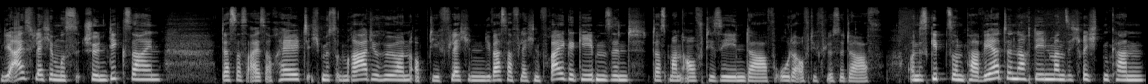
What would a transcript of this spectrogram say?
die Eisfläche muss schön dick sein, dass das Eis auch hält. Ich muss im Radio hören, ob die Flächen, die Wasserflächen freigegeben sind, dass man auf die Seen darf oder auf die Flüsse darf. Und es gibt so ein paar Werte, nach denen man sich richten kann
